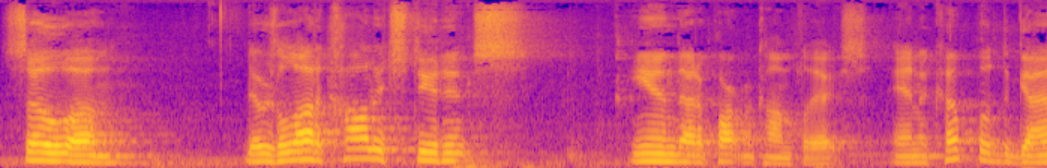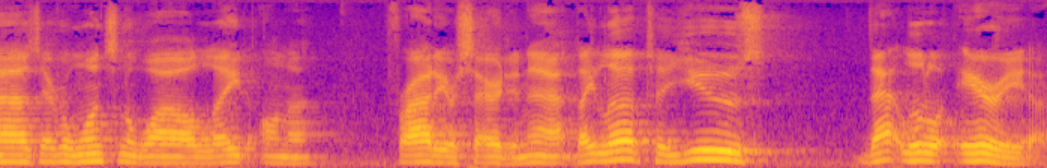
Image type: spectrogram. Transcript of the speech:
So um, there was a lot of college students in that apartment complex, and a couple of the guys, every once in a while, late on a Friday or Saturday night, they loved to use that little area,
